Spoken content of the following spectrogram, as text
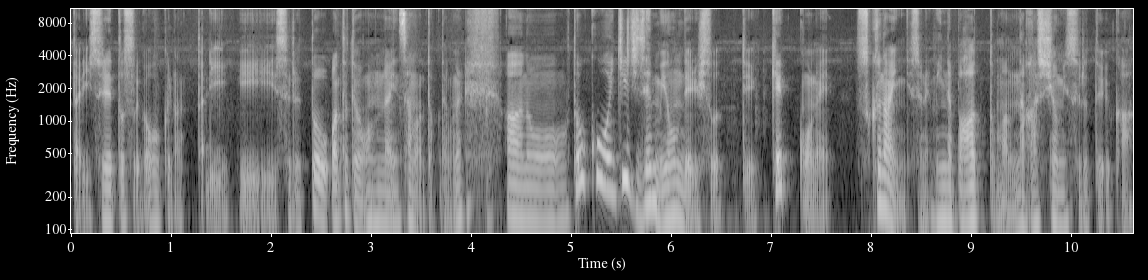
たりスレッド数が多くなったりすると、まあ、例えばオンラインサロンとかでもね。あのー、投稿をいちいち全部読んでる人って結構ね少ないんですよね。みんなバーッとま流し読みするというか、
